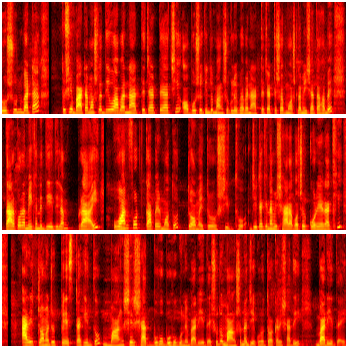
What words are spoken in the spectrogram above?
রসুন বাটা। তো সেই বাটা মশলা দিয়েও আবার নাড়তে চাড়তে আছি। অবশ্যই কিন্তু মাংসগুলো এভাবে নাড়তে চাড়তে সব মশলা মিশাতে হবে। তারপর আমি এখানে দিয়ে দিলাম প্রায় ওয়ান ফোর্থ কাপের মতো টমেটো সিদ্ধ, যেটা কিনা আমি সারা বছর করে রাখি। আর এই টমেটোর পেস্টটা কিন্তু মাংসের স্বাদ বহু বহু গুণে বাড়িয়ে দেয়। শুধু মাংস না, যে কোনো তরকারির স্বাদেই বাড়িয়ে দেয়।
